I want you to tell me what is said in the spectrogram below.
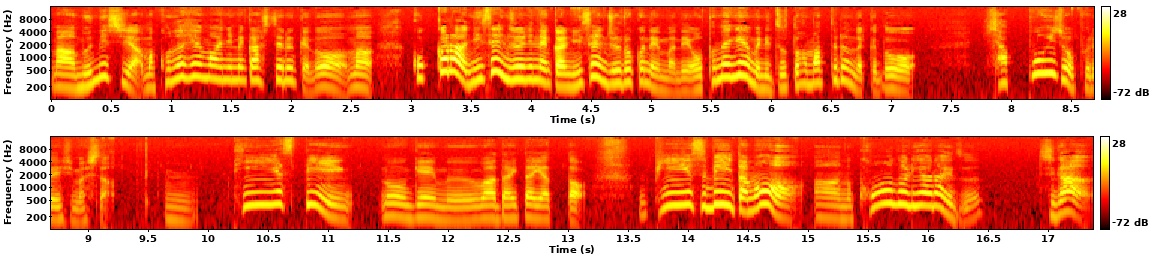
まあ、ムネシア、まあ、この辺もアニメ化してるけど、まあ、こっから2012年から2016年まで乙女ゲームにずっとハマってるんだけど100本以上プレイしました、うん、PSP のゲームは大体やった。PS ビータもあのコードリアライズ違うか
